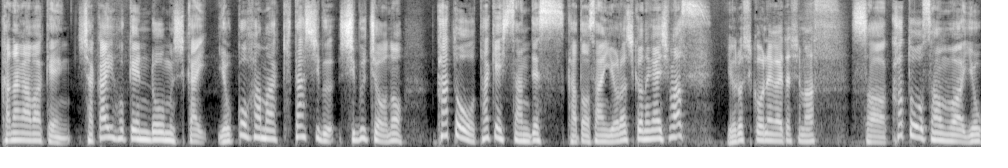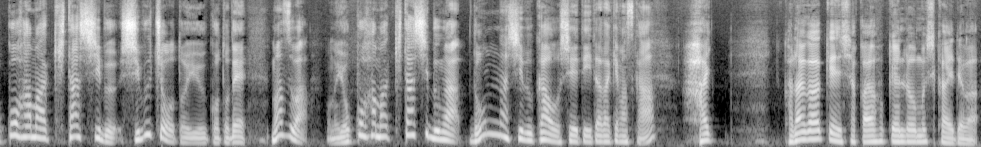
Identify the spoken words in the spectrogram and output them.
神奈川県社会保険労務士会横浜北支部支部長の加藤武さんです。加藤さんよろしくお願いします。よろしくお願いいたします。さあ加藤さんは横浜北支部支部長ということでまずはこの横浜北支部がどんな支部か教えていただけますか？はい。神奈川県社会保険労務士会では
